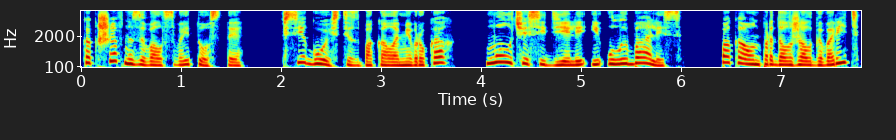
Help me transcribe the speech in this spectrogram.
как шеф называл свои тосты. Все гости с бокалами в руках молча сидели и улыбались, Пока он продолжал говорить,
